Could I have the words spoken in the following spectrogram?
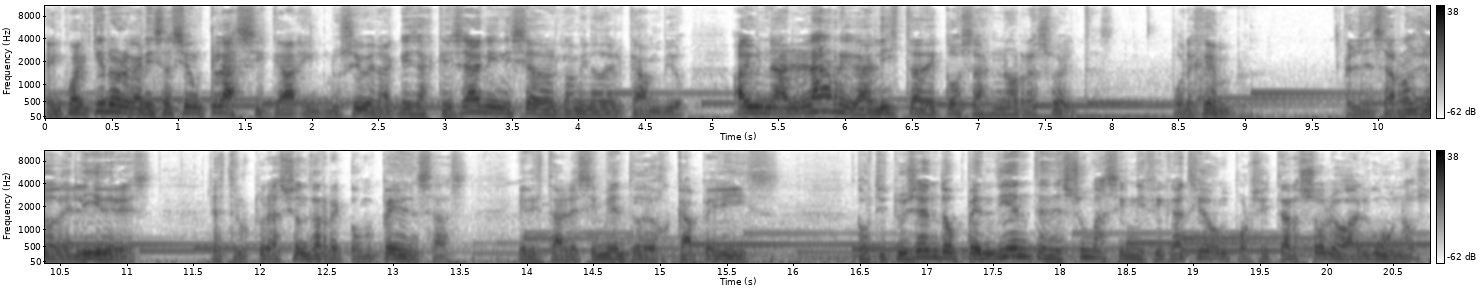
En cualquier organización clásica, inclusive en aquellas que ya han iniciado el camino del cambio, hay una larga lista de cosas no resueltas. Por ejemplo, el desarrollo de líderes, la estructuración de recompensas, el establecimiento de los KPIs, constituyendo pendientes de suma significación, por citar solo algunos,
